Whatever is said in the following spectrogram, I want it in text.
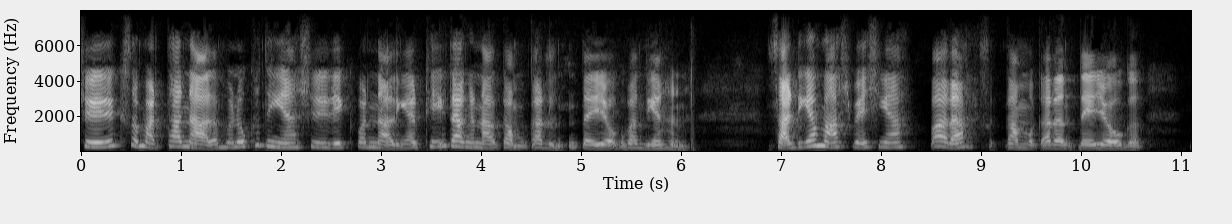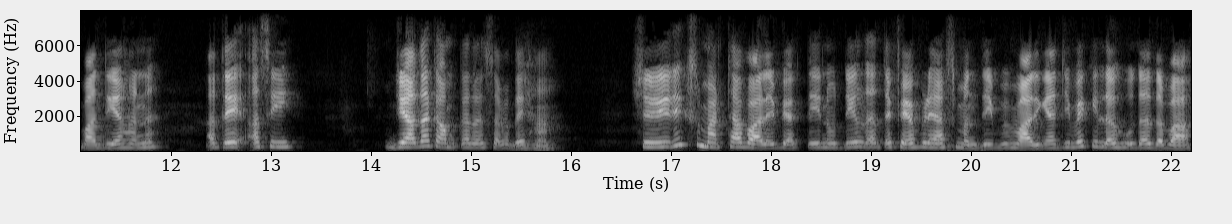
ਸਰੀਰਕ ਸਮਰੱਥਾ ਨਾਲ ਮਨੁੱਖ ਦੀਆਂ ਸਰੀਰਕ ਪ੍ਰਣਾਲੀਆਂ ਠੀਕ ਢੰਗ ਨਾਲ ਕੰਮ ਕਰਨ ਦੇ ਯੋਗ ਬਣਦੀਆਂ ਹਨ ਸਾਡੀਆਂ ਮਾਸਪੇਸ਼ੀਆਂ ਭਾਰਾ ਕੰਮ ਕਰਨ ਦੇ ਯੋਗ ਬਣਦੀਆਂ ਹਨ ਅਤੇ ਅਸੀਂ ਜ਼ਿਆਦਾ ਕੰਮ ਕਰ ਸਕਦੇ ਹਾਂ। ਸਰੀਰਕ ਸਮਰੱਥਾ ਵਾਲੇ ਵਿਅਕਤੀ ਨੂੰ ਦਿਲ ਅਤੇ ਫੇਫੜਿਆਂ ਸੰਬੰਧੀ ਬਿਮਾਰੀਆਂ, ਜਿਵੇਂ ਕਿ ਲਹੂ ਦਾ ਦਬਾਅ,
